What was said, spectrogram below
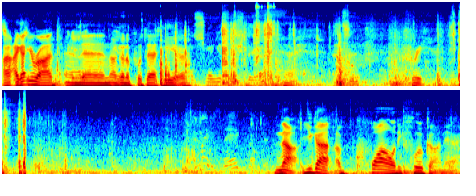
I, I got your rod, and then I'm gonna put that here. Swing your fish there. That's it. Free. I might have snagged something. No, you got a quality fluke on there.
